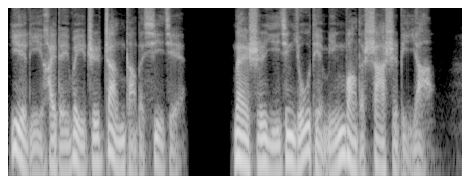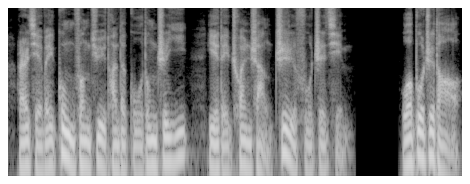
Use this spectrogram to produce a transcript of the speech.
夜里还得为之站岗的细节。那时已经有点名望的莎士比亚，而且为供奉剧团的股东之一，也得穿上制服执勤。我不知道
